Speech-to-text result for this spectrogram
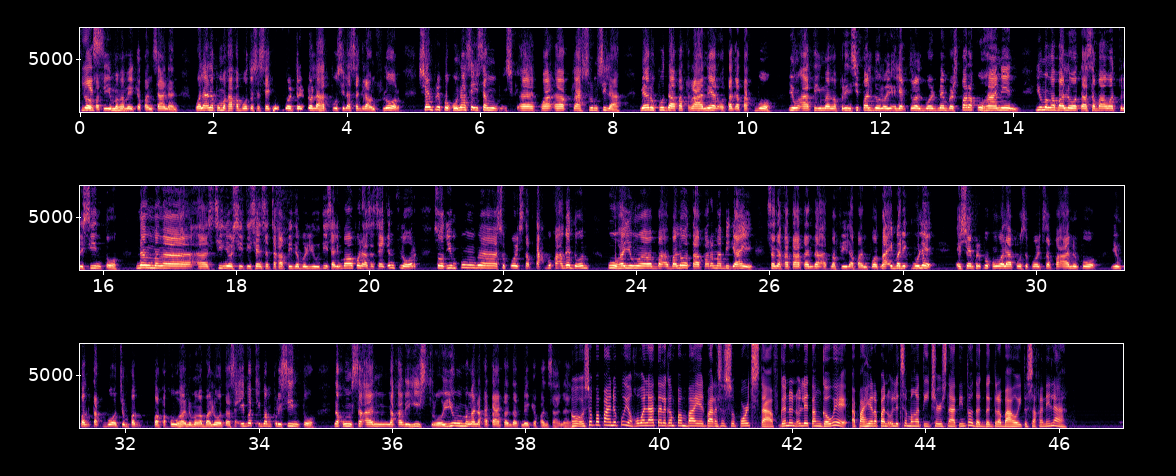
floor, Yes. pati yung mga may kapansanan, wala na po makakaboto sa second floor, third floor, lahat po sila sa ground floor. Siyempre po, kung nasa isang uh, uh, classroom sila, meron po dapat runner o tagatakbo yung ating mga principal doon o yung electoral board members para kuhanin yung mga balota sa bawat presinto ng mga ah, senior citizens at saka PWD. Halimbawa po, nasa second floor, so yung pong ah, support staff, takbo ka agad doon, kuha yung ba- balota para mabigay sa nakatatanda at ma-fill upan po at maibalik muli. Eh syempre po kung wala po support sa paano po yung pagtakbo at yung pagpapakuha ng mga balota sa iba't ibang presinto na kung saan nakarehistro yung mga nakatatanda at may kapansanan. Oo, so paano po yun? Kung wala talagang pambayad para sa support staff, ganun ulit ang gawi. Ah, Pahirapan ulit sa mga teachers natin to, dagdag trabaho ito sa kanila.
